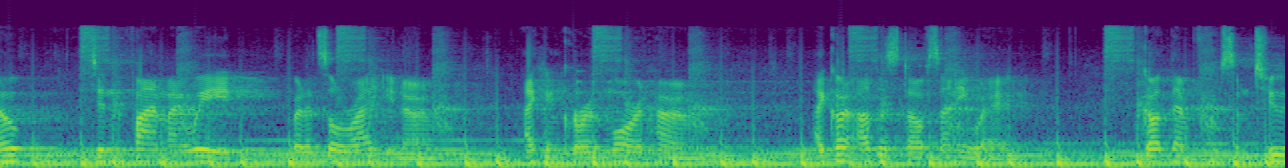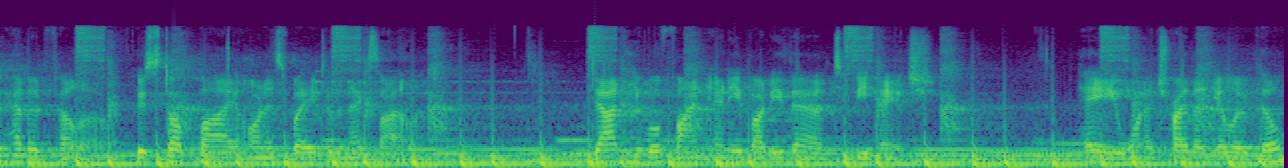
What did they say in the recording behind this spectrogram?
Nope, didn't find my weed, but it's alright, you know. I can grow more at home. I got other stuffs anyway. Got them from some two headed fellow who stopped by on his way to the next island. Doubt he will find anybody there, TBH. Hey, wanna try that yellow pill?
